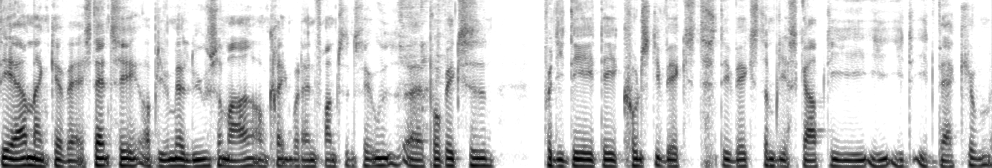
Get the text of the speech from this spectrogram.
Det er, at man kan være i stand til at blive med at lyve så meget omkring, hvordan fremtiden ser ud øh, på vækstsiden. Fordi det, det er kunstig vækst. Det er vækst, som bliver skabt i, i, i, et, i et vakuum.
